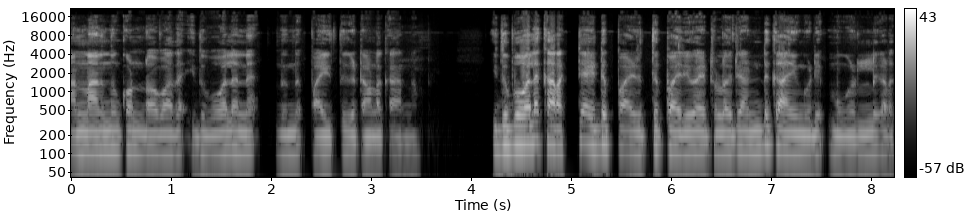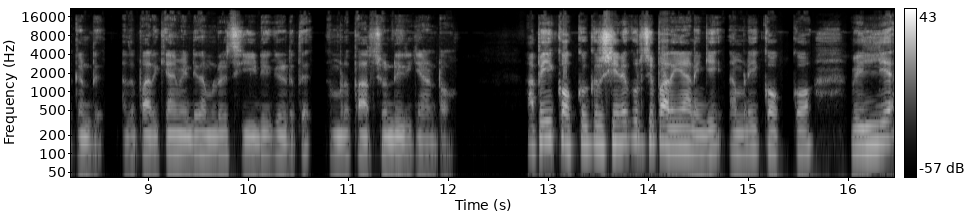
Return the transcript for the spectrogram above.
അണ്ണാനൊന്നും കൊണ്ടുപോകാതെ ഇതുപോലെ തന്നെ നിന്ന് പഴുത്ത് കിട്ടാനുള്ള കാരണം. ഇതുപോലെ കറക്റ്റായിട്ട് പഴുത്ത് പരുവായിട്ടുള്ള ഒരു രണ്ട് കായും കൂടി മുകളിൽ കിടക്കുന്നുണ്ട്. അത് പറിക്കാൻ വേണ്ടി നമ്മളൊരു സീഡിയൊക്കെ എടുത്ത് നമ്മൾ പറിച്ചുകൊണ്ടിരിക്കുകയാണ് കേട്ടോ അപ്പോൾ ഈ കൊക്കോ കൃഷിനെ കുറിച്ച് പറയുകയാണെങ്കിൽ നമ്മുടെ ഈ കൊക്കോ വലിയ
